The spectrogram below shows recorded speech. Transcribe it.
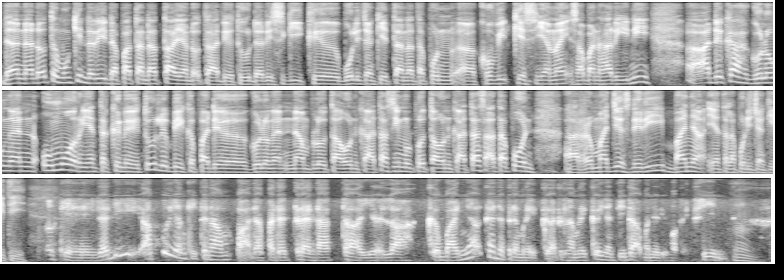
Dan uh, doktor mungkin dari dapatan data yang doktor ada tu dari segi ke boleh jangkitan ataupun uh, COVID kes yang naik saban hari ini, uh, adakah golongan umur yang terkena itu lebih kepada golongan 60 tahun ke atas, 50 tahun ke atas ataupun uh, remaja sendiri banyak yang telah pun dijangkiti? Okey, jadi apa yang kita nampak daripada trend data ialah kebanyakan daripada mereka adalah mereka yang tidak menerima vaksin. Hmm.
